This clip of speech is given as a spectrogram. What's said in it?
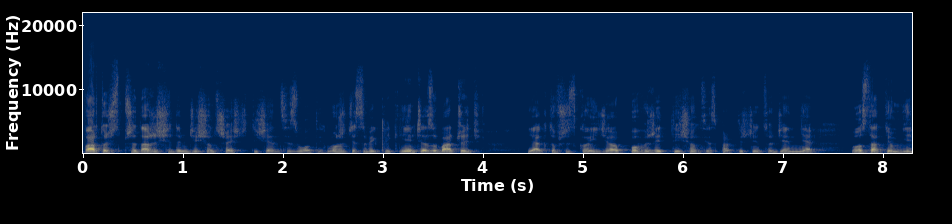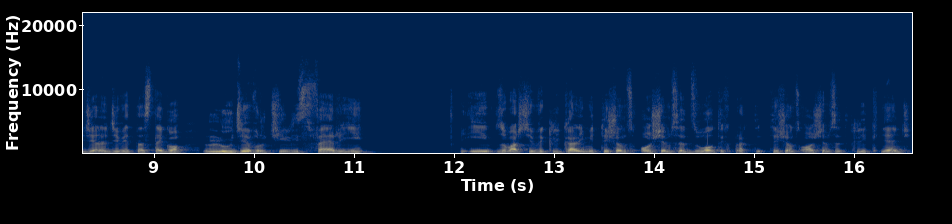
Wartość sprzedaży 76 tysięcy złotych. Możecie sobie kliknięcia zobaczyć, jak to wszystko idzie. Powyżej 1000 jest praktycznie codziennie. W ostatnią niedzielę 19 ludzie wrócili z ferii i zobaczcie, wyklikali mi 1800 zł, prakty- 1800 kliknięć.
